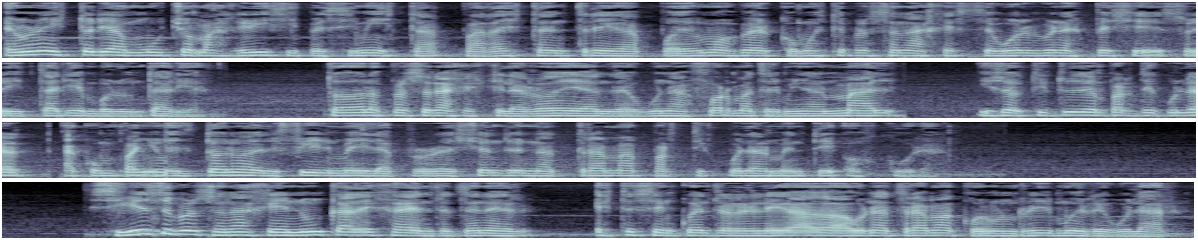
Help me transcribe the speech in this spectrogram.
En una historia mucho más gris y pesimista, para esta entrega podemos ver cómo este personaje se vuelve una especie de solitaria involuntaria. Todos los personajes que le rodean de alguna forma terminan mal y su actitud en particular acompaña el tono del filme y la progresión de una trama particularmente oscura. Si bien su personaje nunca deja de entretener, este se encuentra relegado a una trama con un ritmo irregular.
